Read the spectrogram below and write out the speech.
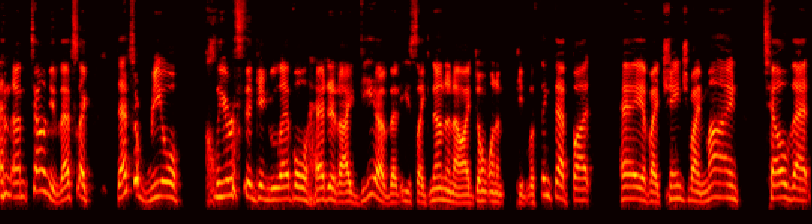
And I'm telling you, that's like, that's a real clear thinking, level headed idea that he's like, no, no, no, I don't want people to think that. But hey, if I change my mind, tell that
